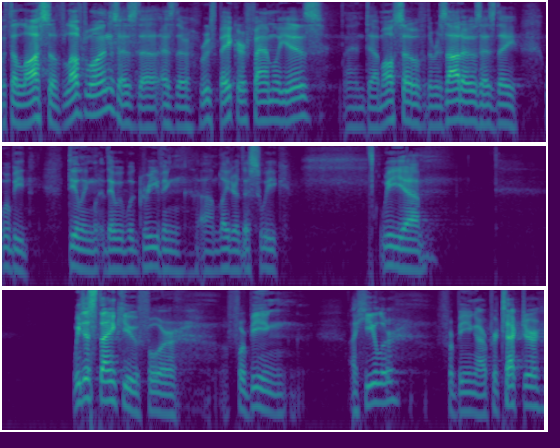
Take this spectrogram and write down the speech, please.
with the loss of loved ones, as the as the Ruth Baker family is, and um, also the Rosados as they will be dealing, they will be grieving um, later this week. We uh, we just thank you for for being a healer, for being our protector,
